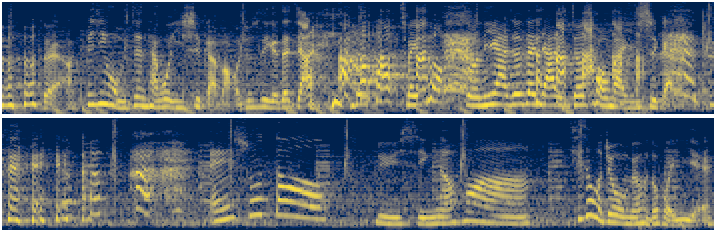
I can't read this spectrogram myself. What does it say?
对啊，毕竟我们之前谈过仪式感嘛，我就是一个在家里，没错，索尼娅就在家里就充满仪式感。对。哎，说到旅行的话。其实我觉得我们有很多回忆耶。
